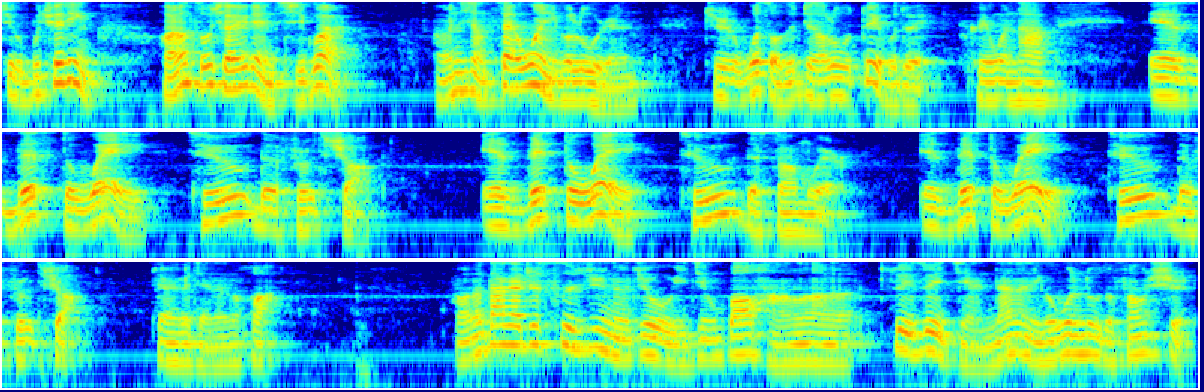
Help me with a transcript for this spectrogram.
这个不确定，好像走起来有点奇怪，啊，你想再问一个路人，就是我走的这条路对不对？可以问他 Is this the way to the fruit shop？Is this the way？To the somewhere, is this the way to the fruit shop？这样一个简单的话。好，那大概这四句呢，就已经包含了最最简单的一个问路的方式。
